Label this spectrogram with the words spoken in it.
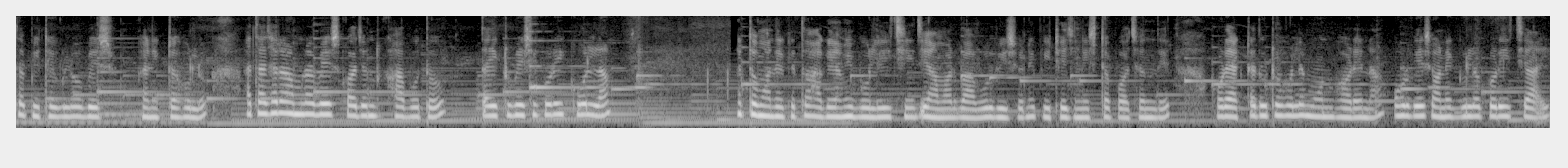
তা পিঠেগুলো বেশ খানিকটা হলো। আর তাছাড়া আমরা বেশ কজন খাব তো, তাই একটু বেশি করেই করলাম। আর তোমাদেরকে তো আগে আমি বলেইছি যে আমার বাবুর ভীষণই পিঠে জিনিসটা পছন্দের। ওর একটা দুটো হলে মন ভরে না, ওর বেশ অনেকগুলো করেই চাই।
